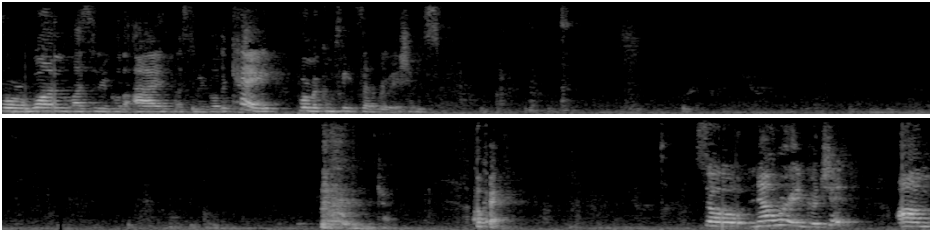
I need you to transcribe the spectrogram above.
for 1 less than or equal to i less than or equal to k form a complete set of relations. Okay. So now we're in good shape. Um,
